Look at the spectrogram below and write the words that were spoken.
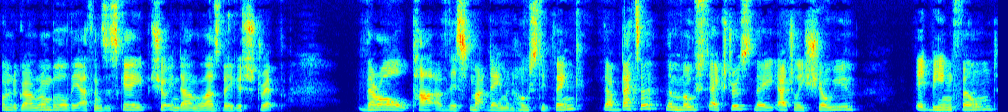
underground rumble, the Athens escape, shutting down the Las Vegas Strip. They're all part of this Matt Damon hosted thing. They're better than most extras. They actually show you it being filmed.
